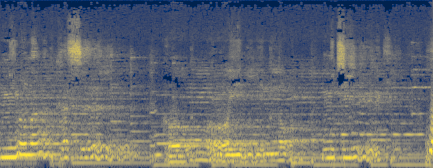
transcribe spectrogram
身を任す恋の道行き蛍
